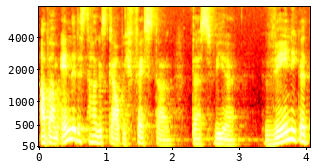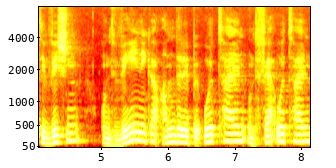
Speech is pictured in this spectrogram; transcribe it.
Aber am Ende des Tages glaube ich fest daran, dass wir weniger Division und weniger andere beurteilen und verurteilen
